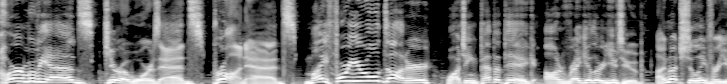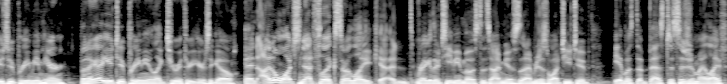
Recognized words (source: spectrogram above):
Horror movie ads, Hero Wars ads, prawn ads. My four year old daughter watching Peppa Pig on regular YouTube. I'm not shilling for YouTube Premium here, but I got YouTube Premium like two or three years ago. And I don't watch Netflix or like uh, regular TV most of the time. Most I just watch YouTube. It was the best decision in my life.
